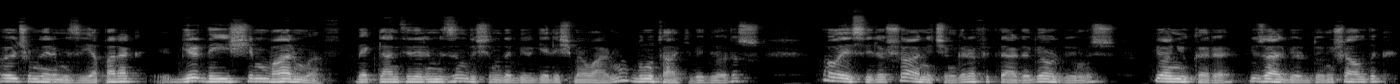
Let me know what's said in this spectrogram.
ölçümlerimizi yaparak e, bir değişim var mı? Beklentilerimizin dışında bir gelişme var mı? Bunu takip ediyoruz. Dolayısıyla şu an için grafiklerde gördüğümüz yön yukarı güzel bir dönüş aldık.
